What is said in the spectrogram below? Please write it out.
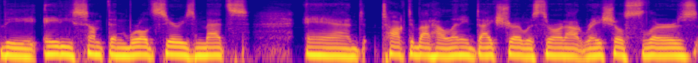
the 80 something World Series Mets and talked about how Lenny Dykstra was throwing out racial slurs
